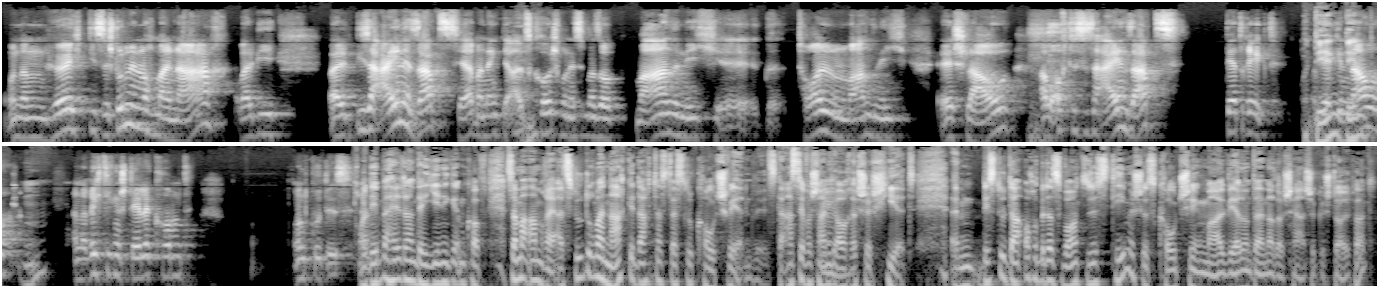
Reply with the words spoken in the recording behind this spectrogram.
und dann höre ich diese Stunde noch mal nach, weil die weil dieser eine Satz, ja, man denkt ja als Coach, man ist immer so wahnsinnig äh, toll und wahnsinnig äh, schlau, aber oft ist es ein Satz, der trägt. Und, den, der genau den, hm? an der richtigen Stelle kommt und gut ist. Und den behält dann derjenige im Kopf. Sag mal, Amrei, als du darüber nachgedacht hast, dass du Coach werden willst, da hast du ja wahrscheinlich mhm. auch recherchiert. Ähm, bist du da auch über das Wort systemisches Coaching mal während deiner Recherche gestolpert?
